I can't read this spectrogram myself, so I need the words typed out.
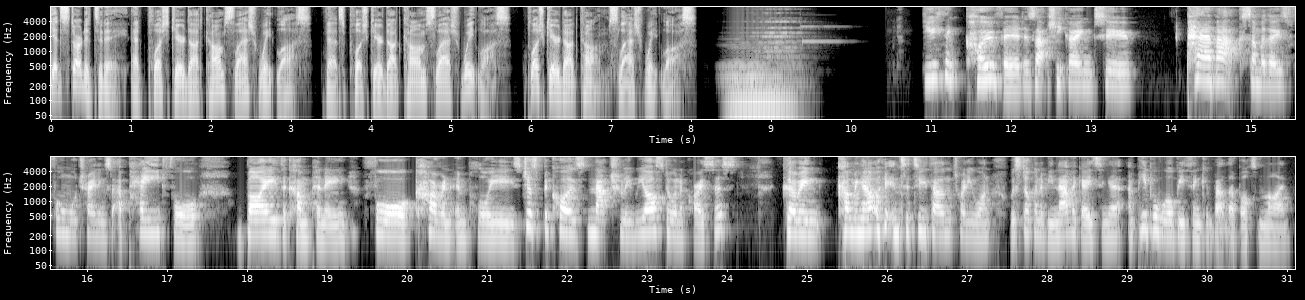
Get started today at plushcare.com slash weight loss. That's plushcare.com slash weight loss. Plushcare.com slash weight loss. Do you think COVID is actually going to pare back some of those formal trainings that are paid for by the company for current employees, just because naturally we are still in a crisis going coming out into 2021 we're still going to be navigating it and people will be thinking about their bottom line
